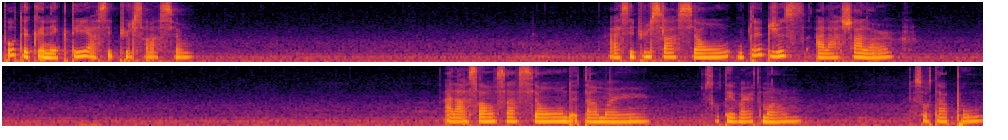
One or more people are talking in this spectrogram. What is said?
pour te connecter à ces pulsations. À ces pulsations ou peut-être juste à la chaleur. À la sensation de ta main sur tes vêtements, sur ta peau.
